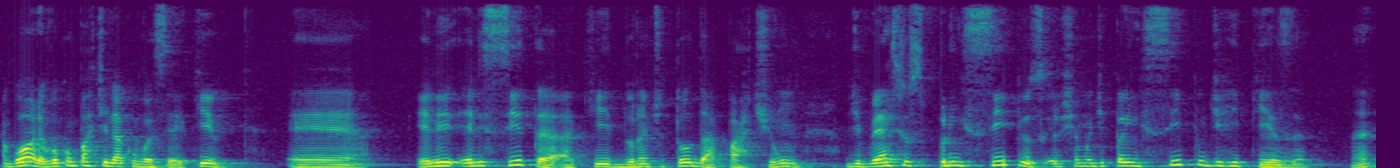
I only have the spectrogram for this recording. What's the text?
Agora, eu vou compartilhar com você aqui é, ele, ele cita aqui, durante toda a parte 1, diversos princípios, ele chama de princípio de riqueza, né?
